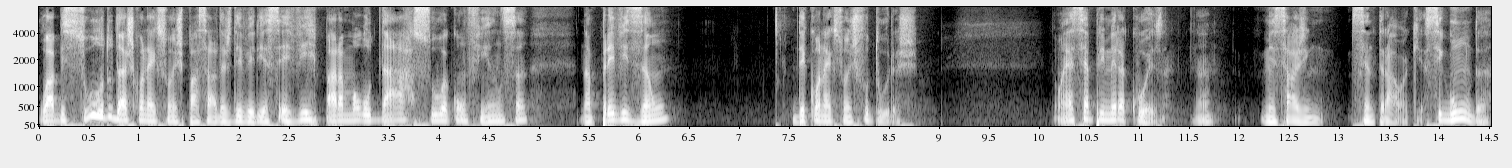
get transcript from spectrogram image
O absurdo das conexões passadas deveria servir para moldar sua confiança na previsão de conexões futuras. Então, essa é a primeira coisa, né? mensagem central aqui. A segunda,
